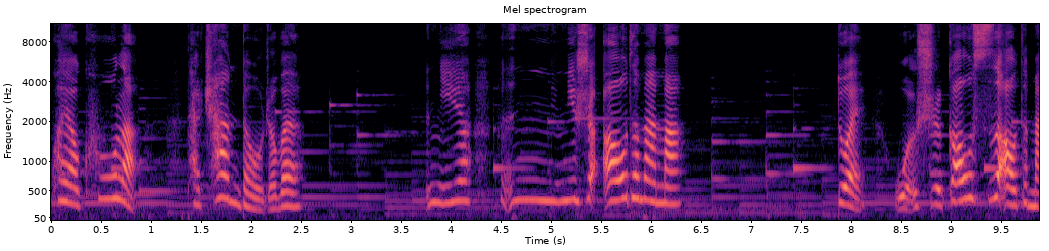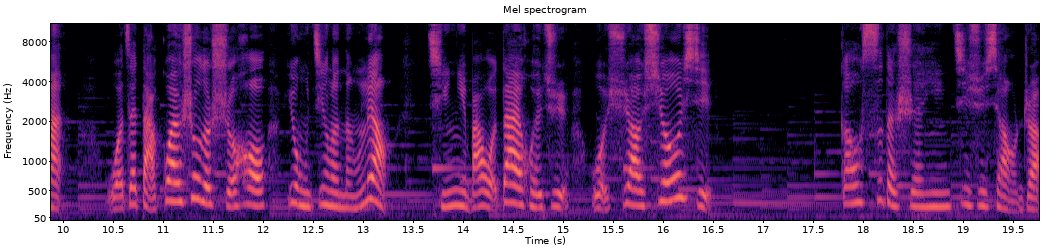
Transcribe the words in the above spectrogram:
快要哭了，他颤抖着问：“你，你是奥特曼吗？”“对，我是高斯奥特曼。我在打怪兽的时候用尽了能量，请你把我带回去，我需要休息。”高斯的声音继续响着，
